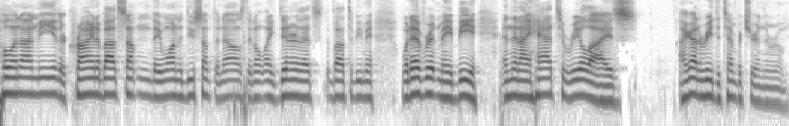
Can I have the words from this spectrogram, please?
pulling on me. They're crying about something. They want to do something else. They don't like dinner that's about to be made, whatever it may be. And then I had to realize I got to read the temperature in the room.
